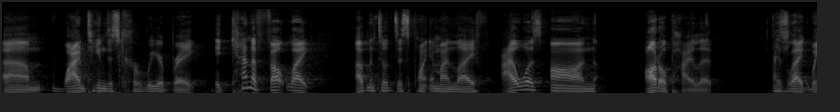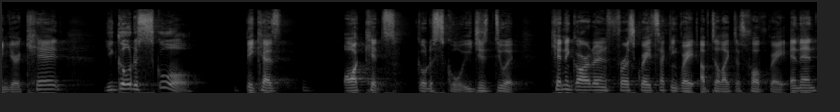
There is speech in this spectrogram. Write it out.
um, why I'm taking this career break. It kind of felt like up until this point in my life, I was on autopilot. It's like when you're a kid, you go to school because all kids go to school. You just do it. Kindergarten, first grade, second grade, up to like the 12th grade. And then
